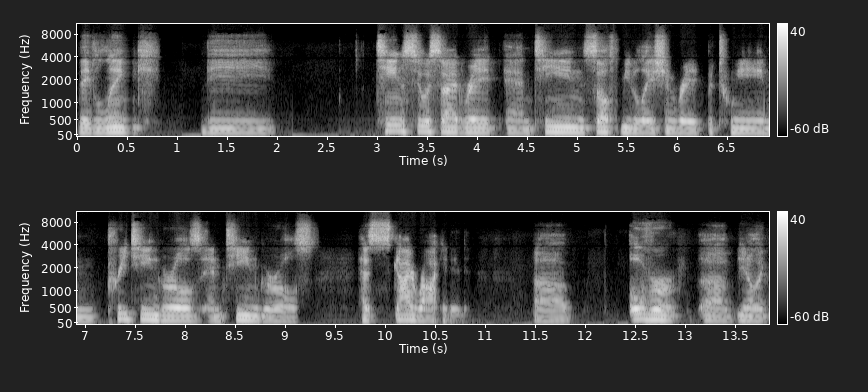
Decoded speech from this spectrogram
they link the teen suicide rate and teen self mutilation rate between preteen girls and teen girls has skyrocketed uh, over, uh, you know, like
